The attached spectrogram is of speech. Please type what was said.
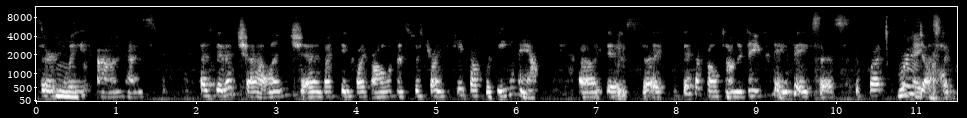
Certainly mm. has has been a challenge, and I think, like all of us, just trying to keep up with email uh, is uh, difficult on a day-to-day basis. But we're right. adjusting.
